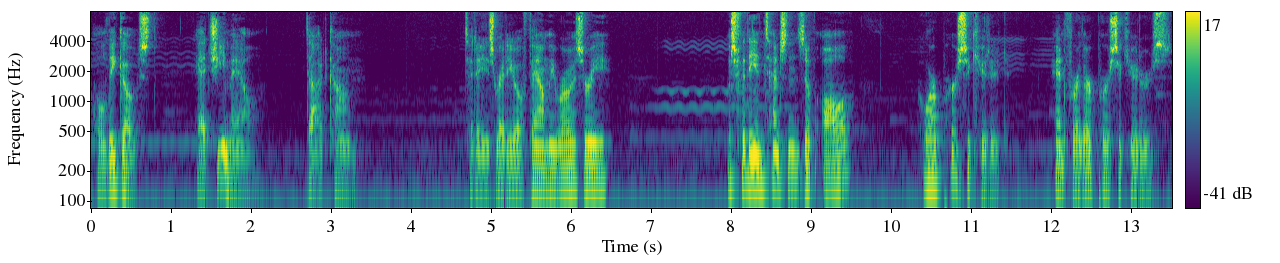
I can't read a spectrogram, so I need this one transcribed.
Holy Ghost at gmail.com. Today's Radio Family Rosary was for the intentions of all who are persecuted and for their persecutors.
